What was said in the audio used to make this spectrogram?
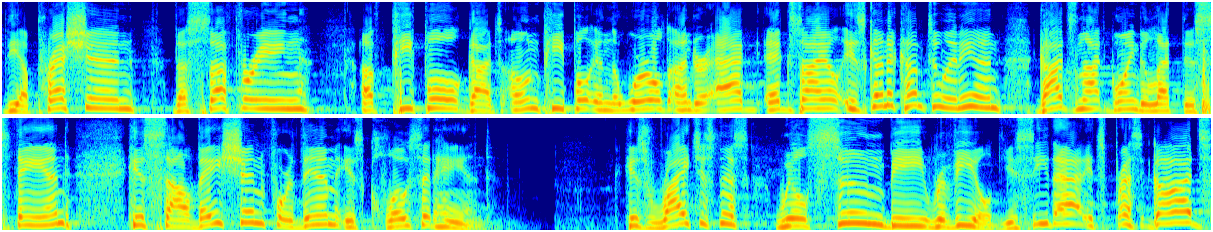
the oppression, the suffering of people, God's own people in the world under ag- exile, is going to come to an end. God's not going to let this stand. His salvation for them is close at hand. His righteousness will soon be revealed. You see that? It's. God's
